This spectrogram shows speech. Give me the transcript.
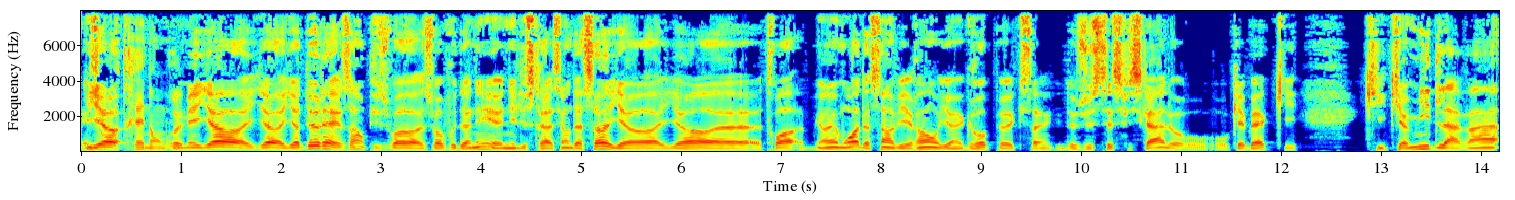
ils sont pas très nombreux. Mais il y a, il y a, il y a deux raisons, puis je vais, je vais vous donner une illustration de ça. Il y a, il y a euh, trois, il y a un mois de ça environ, il y a un groupe euh, qui, de justice fiscale au, Québec qui, qui, qui, a mis de l'avant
